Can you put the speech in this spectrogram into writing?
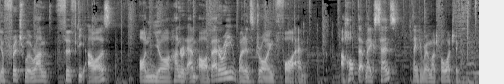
your fridge will run 50 hours on your 100 amp hour battery when it's drawing 4 amp. I hope that makes sense. Thank you very much for watching.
